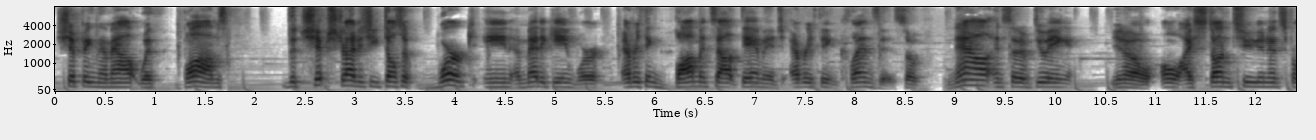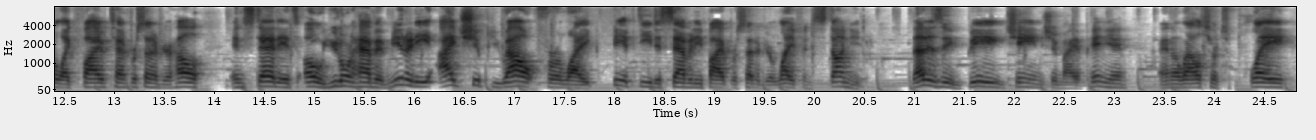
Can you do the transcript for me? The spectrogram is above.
chipping them out with bombs, the chip strategy doesn't work in a metagame where everything vomits out damage, everything cleanses. So now, instead of doing, you know, oh, I stun two units for like 5 10% of your health, instead it's, oh, you don't have immunity, I chip you out for like 50 to 75% of your life and stun you. That is a big change, in my opinion, and allows her to play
